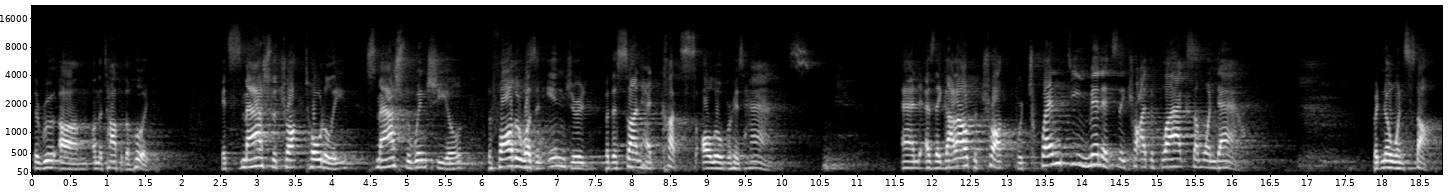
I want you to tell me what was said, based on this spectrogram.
the roof, um, on the top of the hood. It smashed the truck totally, smashed the windshield. The father wasn't injured, but the son had cuts all over his hands. And as they got out the truck, for 20 minutes they tried to flag someone down, but no one stopped.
